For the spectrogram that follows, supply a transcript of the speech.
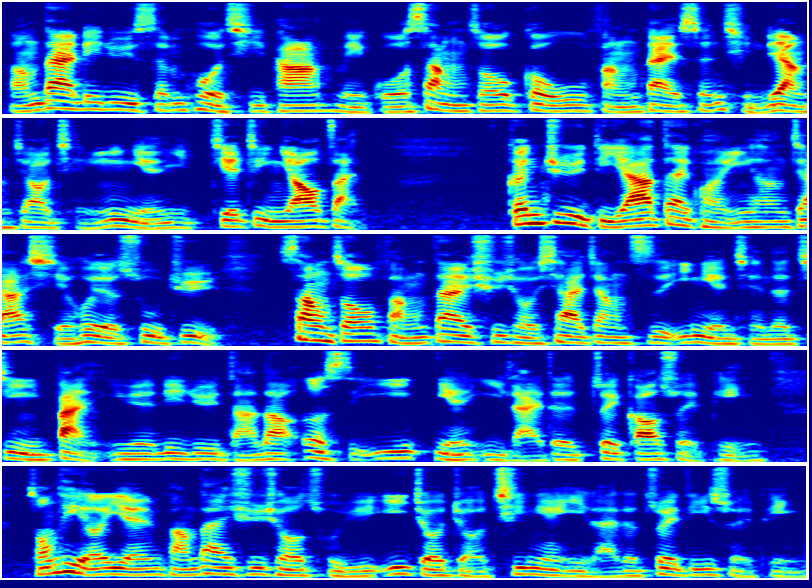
房贷利率升破七趴，美国上周购屋房贷申请量较前一年接近腰斩。根据抵押贷款银行家协会的数据，上周房贷需求下降至一年前的近一半，因为利率达到二十一年以来的最高水平。总体而言，房贷需求处于一九九七年以来的最低水平。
